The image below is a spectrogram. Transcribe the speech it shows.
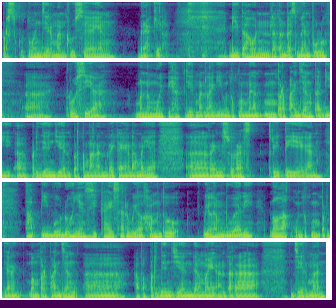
persekutuan Jerman Rusia yang berakhir. Di tahun 1890, uh, eh, Rusia menemui pihak Jerman lagi untuk memperpanjang tadi uh, perjanjian pertemanan mereka yang namanya uh, Renaissance Treaty ya kan. Tapi bodohnya si Kaisar Wilhelm tuh Wilhelm II nih nolak untuk memperpanjang uh, apa perjanjian damai antara Jerman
